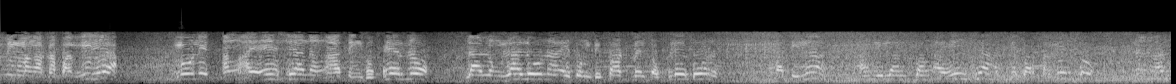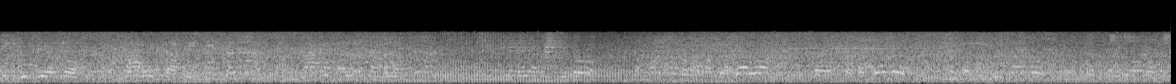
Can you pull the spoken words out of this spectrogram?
aming mga kapamilya. Ngunit ang ahensya ng ating gobyerno, lalong-lalo na itong Department of Labor, pati na ang ilang pang ahensya at departamento ng ating gobyerno, kahit nakikita na, kahit alam na alam na, ito sa mga manggagawa, kahit sa patuloy, sa pamilitado, at sa mga pinag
